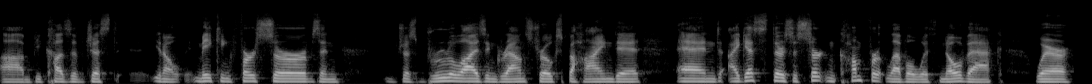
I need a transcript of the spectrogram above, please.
um, because of just you know making first serves and just brutalizing ground strokes behind it. And I guess there's a certain comfort level with Novak where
